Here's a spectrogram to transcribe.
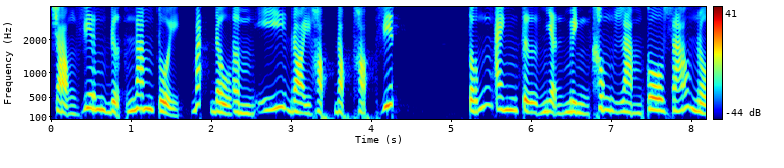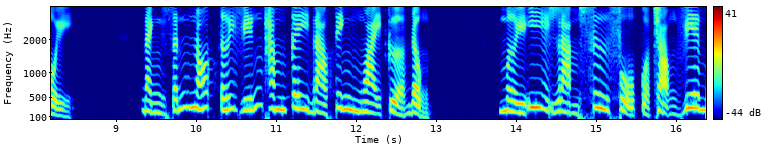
trọng viêm được 5 tuổi bắt đầu ầm ý đòi học đọc học viết. Tống Anh tự nhận mình không làm cô giáo nổi. Đành dẫn nó tới viếng thăm cây đào tinh ngoài cửa động. Mời y làm sư phụ của trọng viêm.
